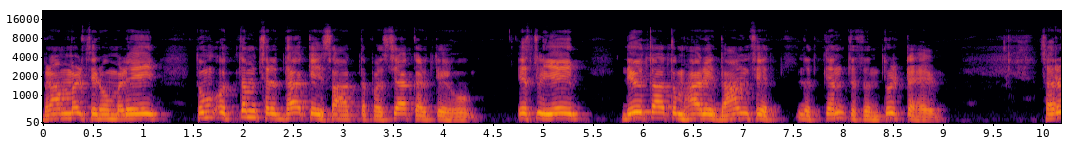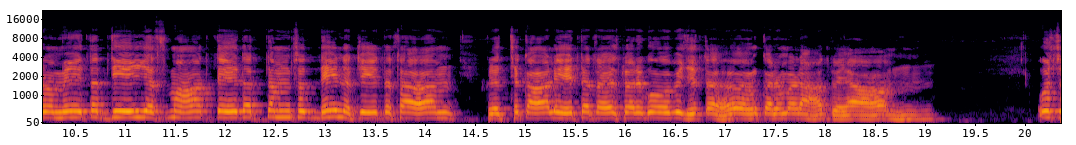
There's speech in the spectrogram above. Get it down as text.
ब्राह्मण शिरोमणे, तुम उत्तम श्रद्धा के साथ तपस्या करते हो। इसलिए देवता तुम्हारे दान से अत्यंत संतुष्ट है। सर्वे तस्मात्ते दत्तम शुद्धे न चेतसा कृच्छ काले ततः स्वर्गो विजित कर्मणा उस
